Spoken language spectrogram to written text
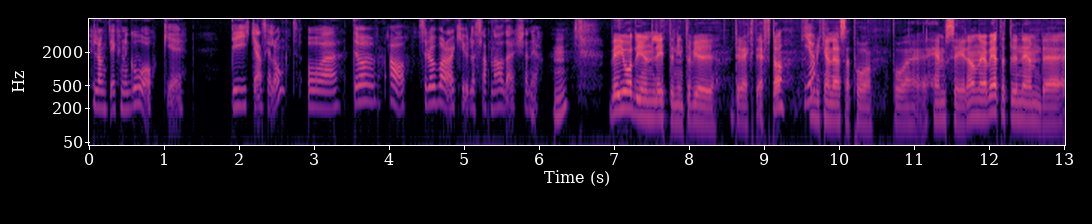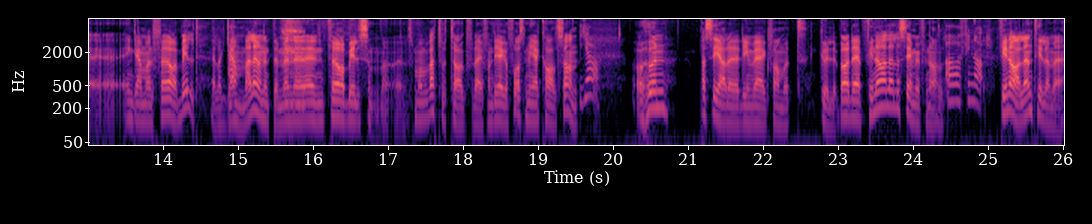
hur långt jag kunde gå och eh, det gick ganska långt. Och det var, ja, så det var bara kul att slappna av där kände jag. Vi gjorde ju en liten intervju direkt efter som Ja. ni kan läsa på, på hemsidan. Jag vet att du nämnde en gammal förebild, eller gammal är hon inte, men en förebild som, som har varit ett tag för dig från Degerfors, Mia Karlsson. Ja, Och hon passerade din väg framåt guld. Var det final eller semifinal? ja final. Finalen till och med.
